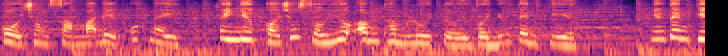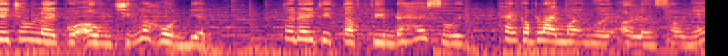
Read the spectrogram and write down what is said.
cổ trong sa mã đế quốc này hình như có chút dấu hiệu âm thầm lùi tới với những tên kia. Những tên kia trong lời của ông chính là hồn điện. Tới đây thì tập phim đã hết rồi. Hẹn gặp lại mọi người ở lần sau nhé.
